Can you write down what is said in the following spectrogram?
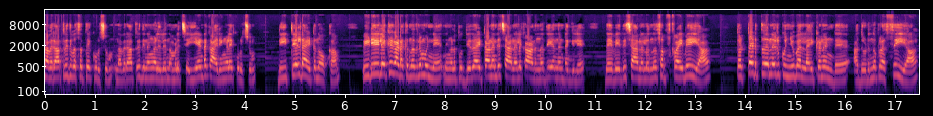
നവരാത്രി ദിവസത്തെക്കുറിച്ചും നവരാത്രി ദിനങ്ങളിൽ നമ്മൾ ചെയ്യേണ്ട കാര്യങ്ങളെക്കുറിച്ചും ഡീറ്റെയിൽഡ് ആയിട്ട് നോക്കാം. വീഡിയോയിലേക്ക് കടക്കുന്നതിന് മുന്നേ നിങ്ങൾ പുതിയതായിട്ടാണ് എന്റെ ചാനൽ കാണുന്നത് എന്നുണ്ടെങ്കിൽ ദയവേദി ചാനൽ ഒന്ന് സബ്സ്ക്രൈബ് ചെയ്യുക. തൊട്ടടുത്ത് തന്നെ ഒരു കുഞ്ഞു ബെല്ലൈക്കൺ ഉണ്ട്. അതോടൊന്ന് പ്രസ് ചെയ്യുക.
